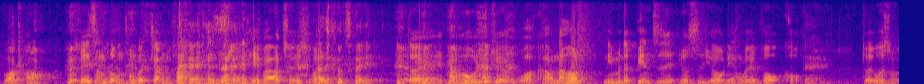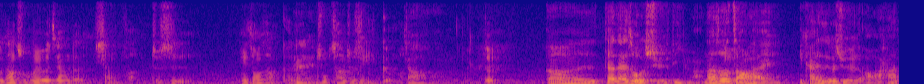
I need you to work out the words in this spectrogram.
我靠，非常笼统的讲法，对但是可以把它吹出他来。就吹，对，然后我就觉得哇靠，然后你们的编制又是有两位 vocal，对，对，为什么当初会有这样的想法？就是因为通常可能哎。主唱就是一个嘛，啊，对，呃，戴戴是我学弟嘛，那时候找来一开始就觉得哦，他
